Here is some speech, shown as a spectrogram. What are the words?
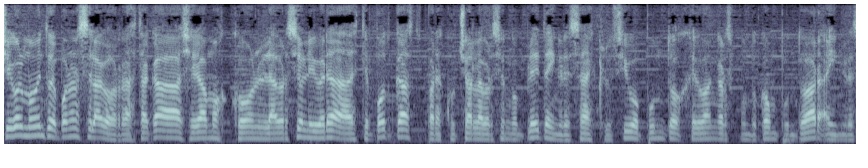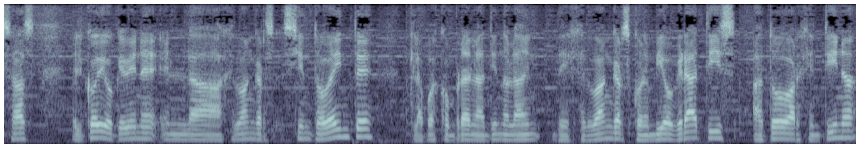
Llegó el momento de ponerse la gorra. Hasta acá llegamos con la versión liberada de este podcast. Para escuchar la versión completa, ingresá a exclusivo.headbangers.com.ar. Ahí ingresás el código que viene en la Headbangers 120, que la puedes comprar en la tienda online de Headbangers con envío gratis a toda Argentina.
